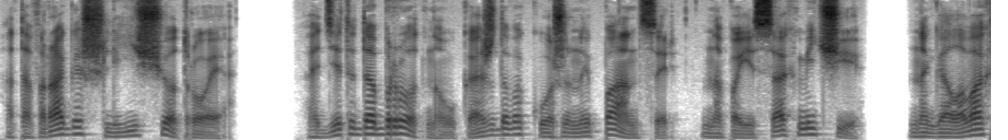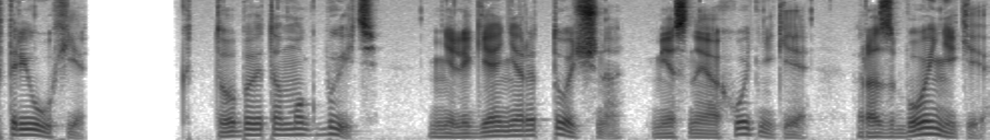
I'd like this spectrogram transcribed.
От оврага шли еще трое. Одеты добротно, у каждого кожаный панцирь, на поясах мечи, на головах триухи. Кто бы это мог быть? Не легионеры точно, местные охотники, разбойники,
